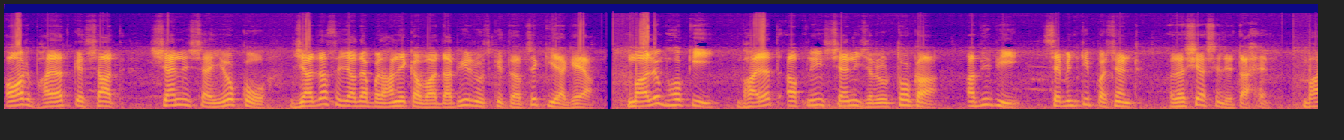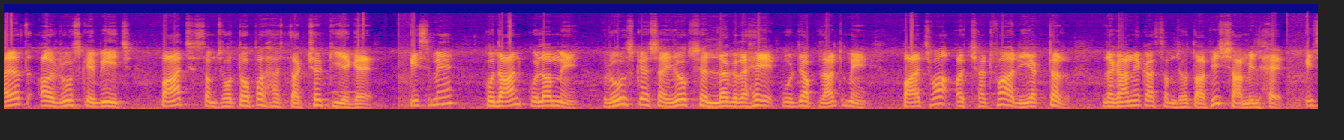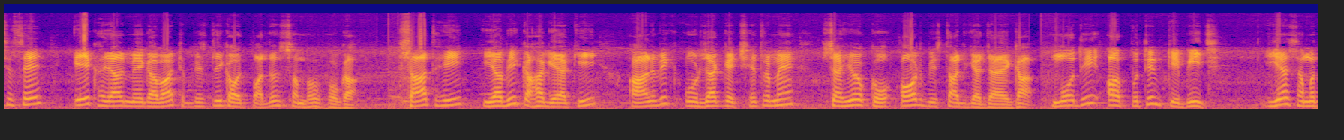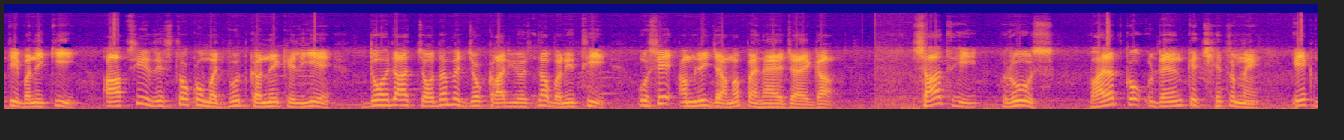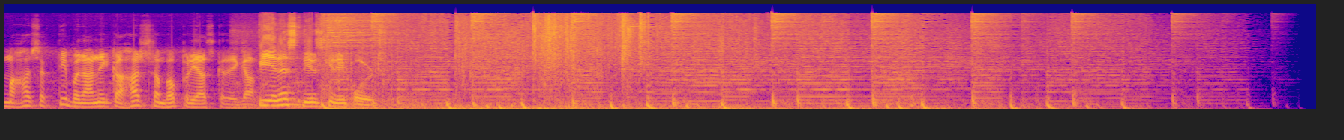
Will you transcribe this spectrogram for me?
और भारत के साथ सैन्य सहयोग को ज़्यादा से ज़्यादा बढ़ाने का वादा भी रूस की तरफ़ से किया गया। मालूम हो कि भारत अपनी सैन्य ज़रूरतों का अभी भी 70 परसेंट रशिया से लेता है। भारत और रूस के बीच पाँच समझौतों पर हस्ताक्षर किए गए। इसमें कुदान कुलम में रूस के सहयोग से लग रहे ऊर्जा प्लांट में पाँचवा और छठवां रिएक्टर लगाने का समझौता भी शामिल है। इससे 1000 मेगावाट बिजली का उत्पादन संभव होगा। साथ ही यह भी कहा गया कि आणविक ऊर्जा के क्षेत्र में सहयोग को और विस्तार किया जाएगा। मोदी और पुतिन के बीच यह सहमति बनी कि आपसी रिश्तों को मज़बूत करने के लिए 2014 में जो कार्य योजना बनी थी, उसे अमली जामा पहनाया जाएगा। साथ ही रूस, भारत को उड्डयन के क्षेत्र में एक महाशक्ति बनाने का हर संभव प्रयास करेगा। पीएनएस न्यूज़ की रिपोर्ट।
